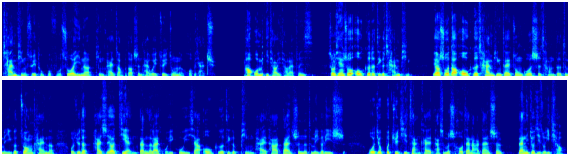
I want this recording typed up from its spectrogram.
产品水土不服，所以呢品牌找不到生态位，最终呢活不下去。好，我们一条一条来分析。首先说讴歌的这个产品。要说到讴歌产品在中国市场的这么一个状态呢，我觉得还是要简单的来回顾一下讴歌这个品牌它诞生的这么一个历史。我就不具体展开它什么时候在哪儿诞生，但你就记住一条：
